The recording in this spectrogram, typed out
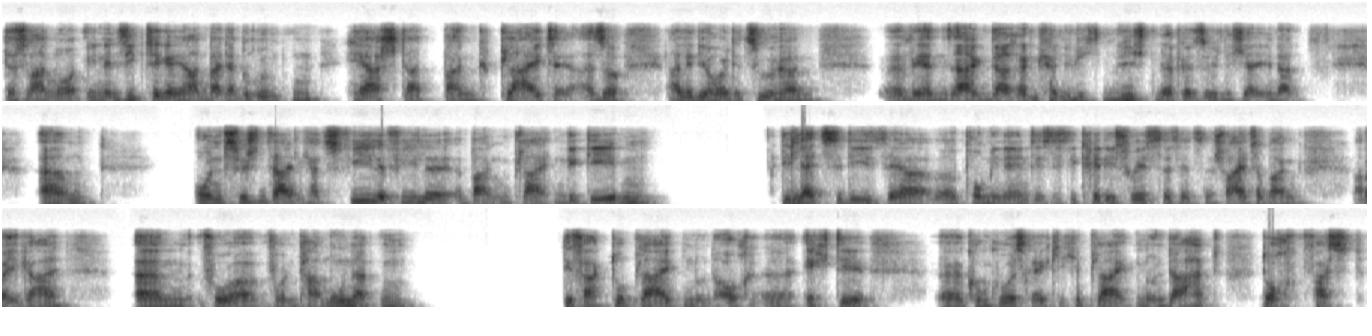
Das war in den 70er Jahren bei der berühmten Herstadt-Bank-Pleite. Also alle, die heute zuhören, äh, werden sagen, daran kann ich mich nicht mehr persönlich erinnern. Ähm, und zwischenzeitlich hat es viele, viele Bankenpleiten gegeben. Die letzte, die sehr äh, prominent ist, ist die Credit Suisse. Das ist jetzt eine Schweizer Bank, aber egal. Ähm, vor, vor ein paar Monaten de facto Pleiten und auch äh, echte äh, konkursrechtliche Pleiten. Und da hat doch fast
